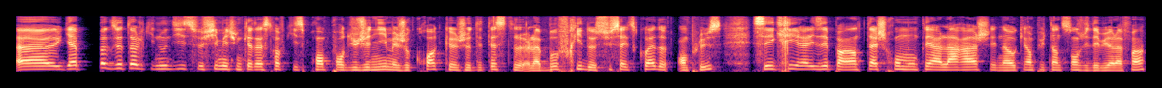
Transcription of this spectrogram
Euh, Il y a Pug the Toll qui nous dit ce film est une catastrophe qui se prend pour du génie, mais je crois que je déteste la beaufrie de Suicide Squad en plus. C'est écrit et réalisé par un tâcheron monté à l'arrache et n'a aucun putain de sens du début à la fin.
